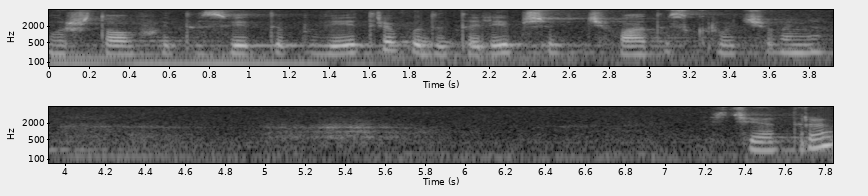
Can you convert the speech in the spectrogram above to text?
виштовхуйте звідти повітря, будете ліпше відчувати скручування. Ще три.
